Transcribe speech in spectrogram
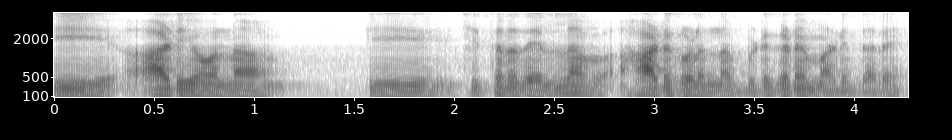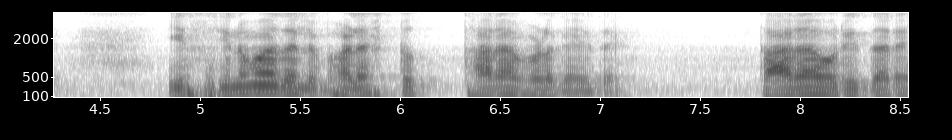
ಈ ಆಡಿಯೋವನ್ನು, ಈ ಚಿತ್ರದ ಎಲ್ಲ ಹಾಡುಗಳನ್ನು ಬಿಡುಗಡೆ ಮಾಡಿದ್ದಾರೆ. ಈ ಸಿನಿಮಾದಲ್ಲಿ ಬಹಳಷ್ಟು ತಾರಾ ಬಳಗ ಇದೆ. ತಾರಾ ಅವರಿದ್ದಾರೆ,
